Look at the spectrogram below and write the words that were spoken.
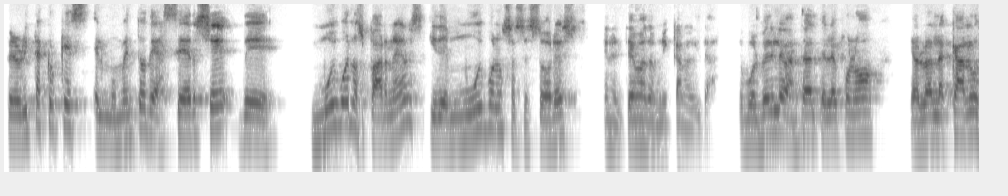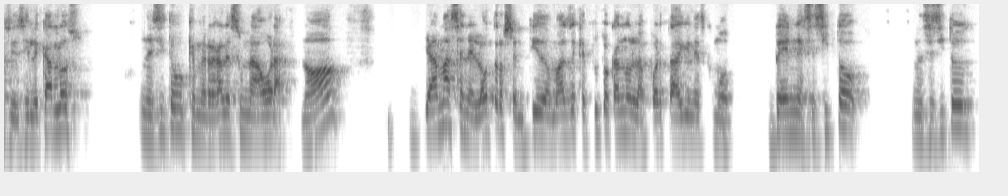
pero ahorita creo que es el momento de hacerse de muy buenos partners y de muy buenos asesores en el tema de omnicanalidad. De volver a levantar el teléfono y hablarle a Carlos y decirle, Carlos, necesito que me regales una hora, ¿no? Llamas en el otro sentido, más de que tú tocando la puerta a alguien es como, ven, necesito necesito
